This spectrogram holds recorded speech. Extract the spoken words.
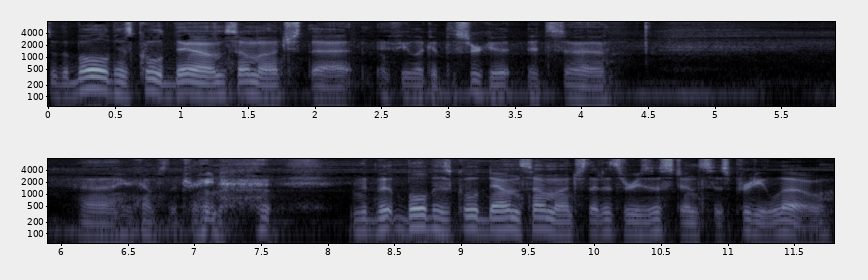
So the bulb has cooled down so much that if you look at the circuit, it's, uh, uh, here comes the train. the bulb has cooled down so much that its resistance is pretty low.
